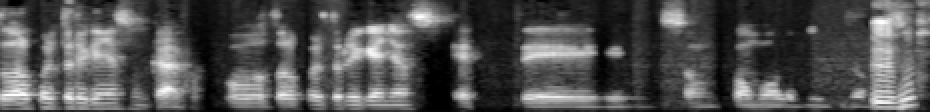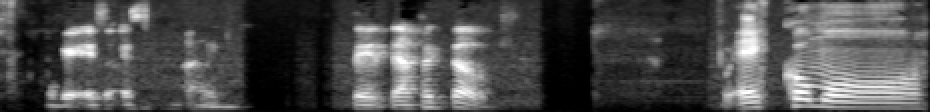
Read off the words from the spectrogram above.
todos los puertorriqueños son cacos, o todos los puertorriqueños este, son como los típicos. Ujú. Como que esa, esa imagen, ¿te, te ha afectado? Es como,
